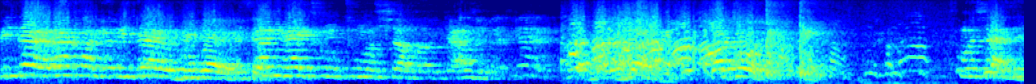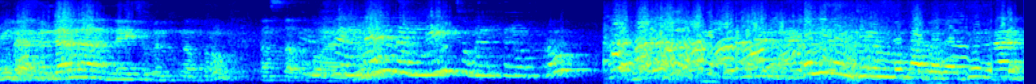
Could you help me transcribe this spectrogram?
بداية لا خلي بداية بداية. ثاني نهايتكم أنتم ان شاء الله بالعجل ساتور مشاهدي الفنانه نيتو بنت نفرو اليوم الفنانة منيت وبنت نفرو خلينا ندير المقابله دير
